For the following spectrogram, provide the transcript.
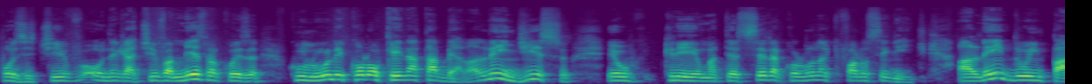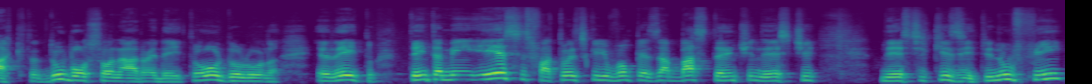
positivo ou negativo, a mesma coisa com Lula e coloquei na tabela. Além disso, eu criei uma terceira coluna que fala o seguinte: além do impacto do Bolsonaro eleito ou do Lula eleito, tem também esses fatores que vão pesar bastante neste, neste quesito. E no fim,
